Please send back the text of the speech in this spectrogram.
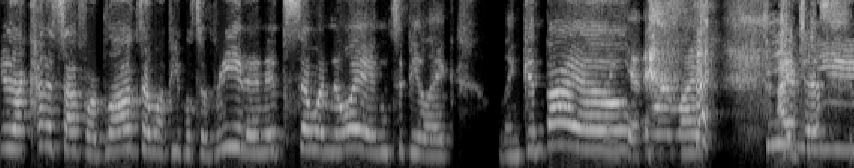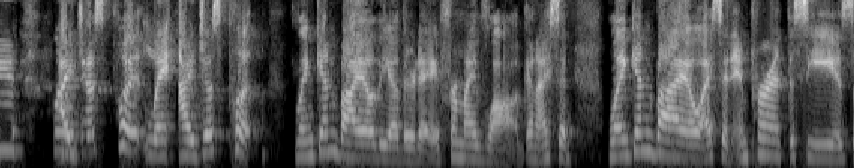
you know that kind of stuff or blogs I want people to read and it's so annoying to be like link in bio link in. or like I just like, I just put link I just put link in bio the other day for my vlog and I said link in bio I said in parentheses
